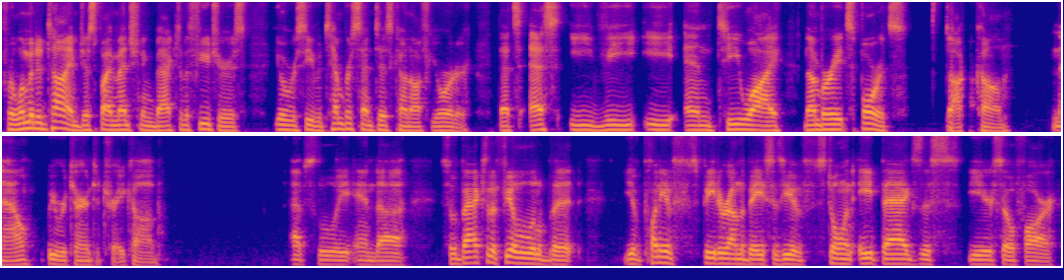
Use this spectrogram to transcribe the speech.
For a limited time, just by mentioning Back to the Futures, you'll receive a 10% discount off your order. That's S E V E N T Y, number eight sports.com. Now we return to Trey Cobb. Absolutely. And uh, so back to the field a little bit. You have plenty of speed around the bases. You have stolen eight bags this year so far.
